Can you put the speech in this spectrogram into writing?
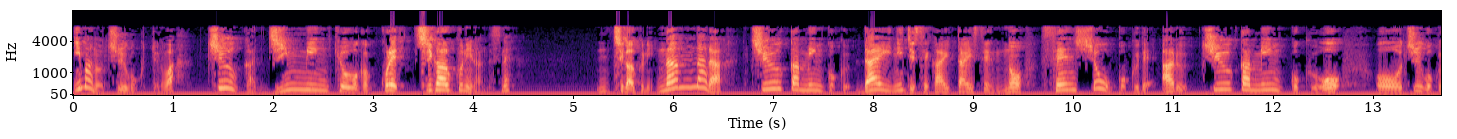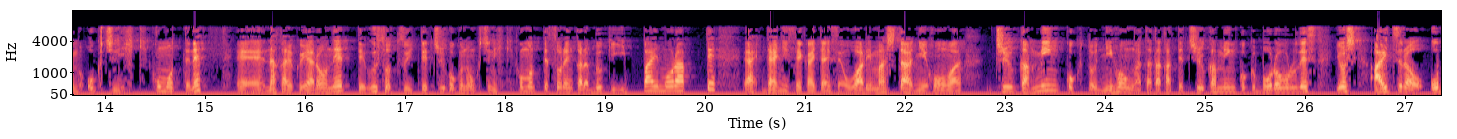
今の中国っていうのは、中華人民共和国。これ違う国なんですね。違う国。なんなら、中華民国、第二次世界大戦の戦勝国である中華民国を中国の奥地に引きこもってね、えー、仲良くやろうねって嘘ついて中国の奥地に引きこもってソ連から武器いっぱいもらって、第二次世界大戦終わりました。日本は中華民国と日本が戦って中華民国ボロボロです。よし、あいつらを追っ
